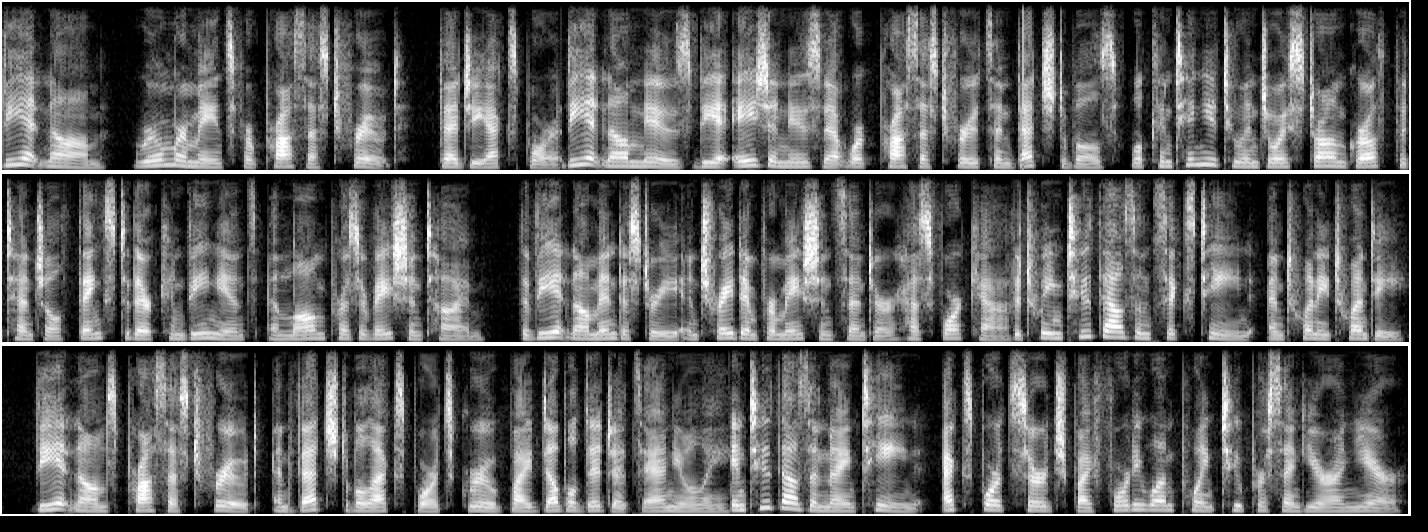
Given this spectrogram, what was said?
Vietnam, room remains for processed fruit, veggie export. Vietnam News via Asia News Network processed fruits and vegetables will continue to enjoy strong growth potential thanks to their convenience and long preservation time. The Vietnam Industry and Trade Information Center has forecast between 2016 and 2020, Vietnam's processed fruit and vegetable exports grew by double digits annually. In 2019, exports surged by 41.2% year on year,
